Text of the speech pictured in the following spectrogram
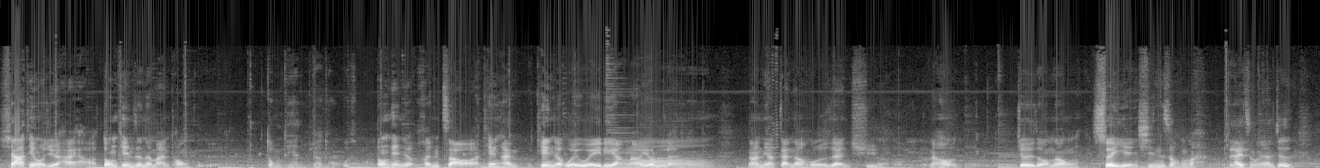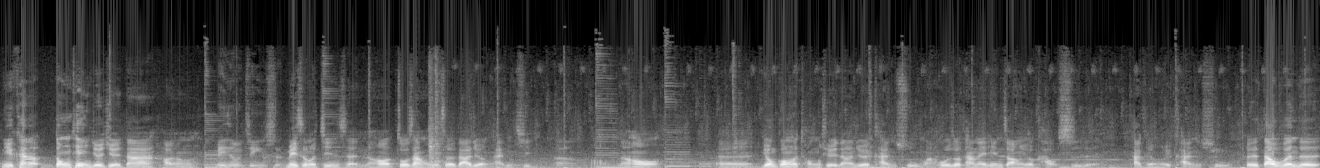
夏天我觉得还好，冬天真的蛮痛苦的。冬天比较痛，为什么？冬天就很早啊，天还天就微微亮，然后又冷，哦然后你要赶到火车站去，然后就有一种那种睡眼惺忪啊，对还怎么样？就是你会看到冬天，你就觉得大家好像没什么精神，没什么精神，然后坐上火车大家就很安静，嗯，哦，然后呃用功的同学当然就会看书嘛，或者说他那天早上有考试的，他可能会看书。可是大部分的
